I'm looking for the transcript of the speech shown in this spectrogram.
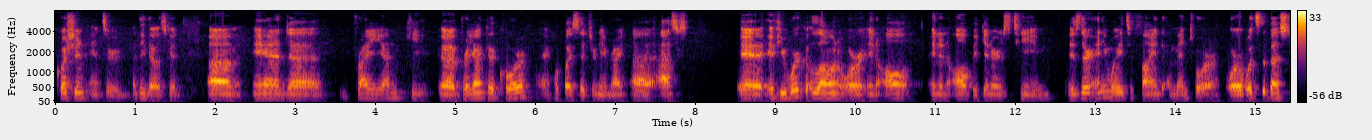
Question answered. I think that was good. Um, and uh, Prayanki, uh, Prayanka Kaur, I hope I said your name right, uh, asks, uh, if you work alone or in all in an all beginners team, is there any way to find a mentor, or what's the best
